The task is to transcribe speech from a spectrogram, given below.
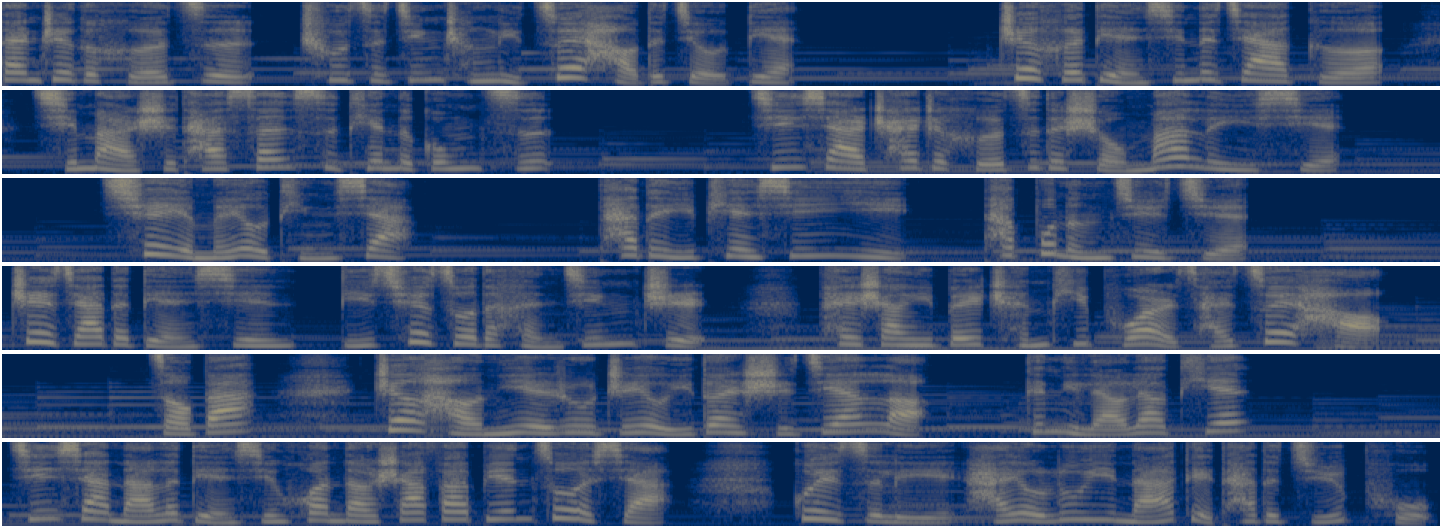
但这个盒子出自京城里最好的酒店，这盒点心的价格起码是他三四天的工资。金夏拆着盒子的手慢了一些。却也没有停下，他的一片心意，他不能拒绝。这家的点心的确做得很精致，配上一杯陈皮普洱才最好。走吧，正好你也入职有一段时间了，跟你聊聊天。金夏拿了点心，换到沙发边坐下，柜子里还有陆毅拿给他的菊谱，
